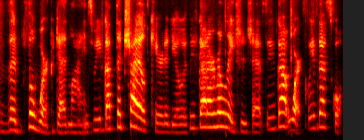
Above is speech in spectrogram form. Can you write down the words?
the the work deadlines. We've got the child care to deal with. We've got our relationships. We've got work. We've got school.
